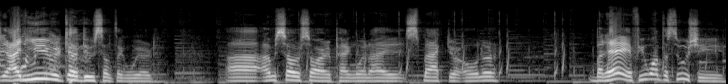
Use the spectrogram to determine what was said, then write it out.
Yeah, I knew you were gonna do something weird. Uh, I'm so sorry, Penguin. I smacked your owner. But hey, if you want the sushi,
